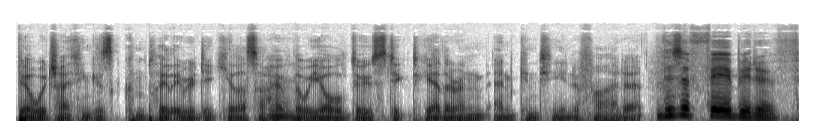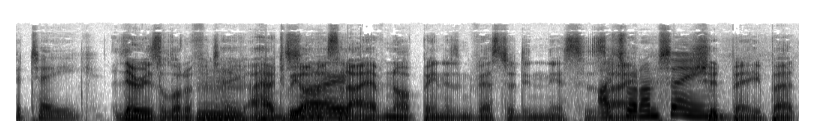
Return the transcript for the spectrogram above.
bill, which I think is completely ridiculous. I hope Mm. that we all do stick together and, and continue to fight it. There's a fair bit of fatigue. There is a lot of fatigue. Mm. I have to be So- honest that I have not been as invested in this as That's I what I'm saying. should be, but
